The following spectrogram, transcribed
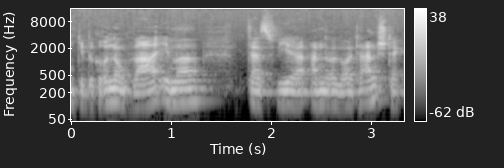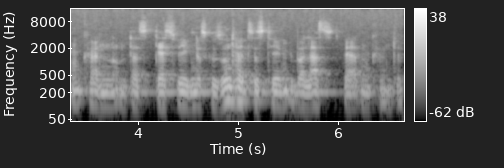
Die Begründung war immer, dass wir andere Leute anstecken können und dass deswegen das Gesundheitssystem überlastet werden könnte.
